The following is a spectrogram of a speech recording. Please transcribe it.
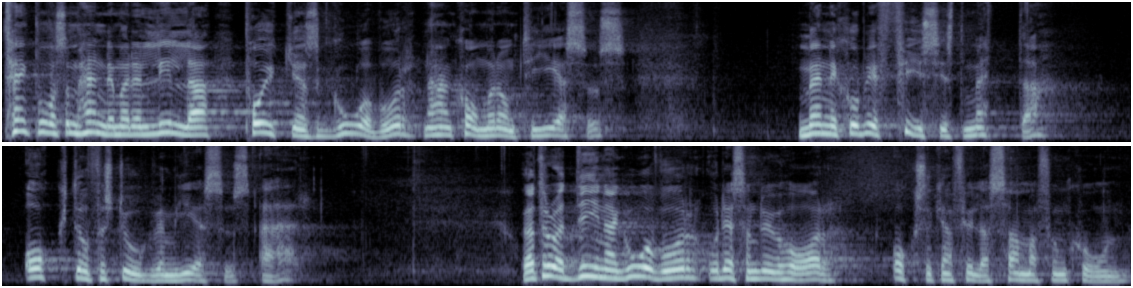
Tänk på vad som hände med den lilla pojkens gåvor när han kommer dem till Jesus. Människor blev fysiskt mätta och de förstod vem Jesus är. Och jag tror att dina gåvor och det som du har också kan fylla samma funktion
